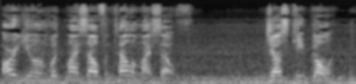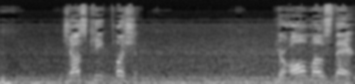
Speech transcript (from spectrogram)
arguing with myself and telling myself, just keep going, just keep pushing. You're almost there.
